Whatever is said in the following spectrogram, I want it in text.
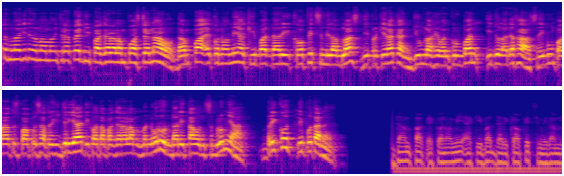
ketemu lagi dengan Mamang Cerepet di Pagar Alam Pos Channel. Dampak ekonomi akibat dari COVID-19 diperkirakan jumlah hewan kurban Idul Adha 1441 Hijriah di Kota Pagar Alam menurun dari tahun sebelumnya. Berikut liputannya. Dampak ekonomi akibat dari COVID-19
